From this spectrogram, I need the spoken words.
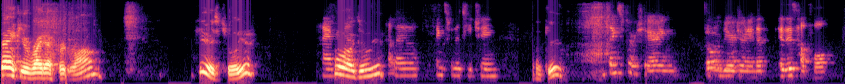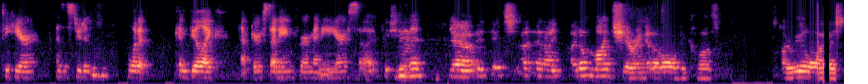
Thank you, Right Effort Rom. Here's Julia. Hi, Hello. Julia. Hello. Thanks for the teaching. Thank you. Thanks for sharing some of your journey. That it is helpful to hear as a student mm-hmm. what it can feel like after studying for many years. So I appreciate mm-hmm. it. Yeah, it, it's, and I, I don't mind sharing it at all because I realize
